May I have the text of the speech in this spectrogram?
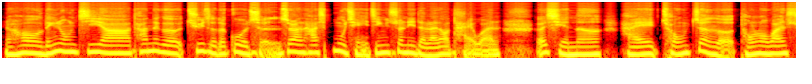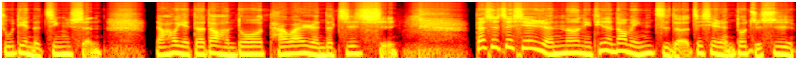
然后林荣基啊，他那个曲折的过程，虽然他目前已经顺利的来到台湾，而且呢还重振了铜锣湾书店的精神，然后也得到很多台湾人的支持。但是这些人呢，你听得到名字的这些人都只是。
